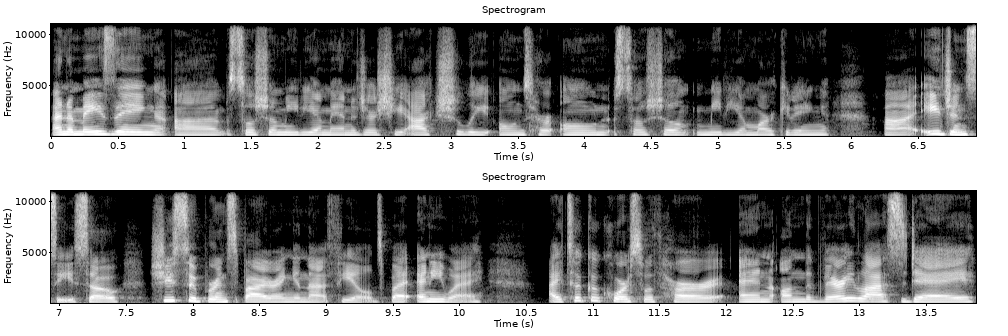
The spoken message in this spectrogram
an amazing um, social media manager. She actually owns her own social media marketing uh, agency. So she's super inspiring in that field. But anyway, I took a course with her, and on the very last day,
